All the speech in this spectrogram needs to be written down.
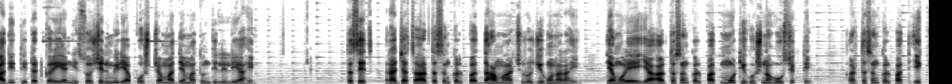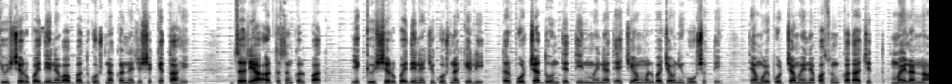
आदिती तटकरे यांनी सोशल मीडिया पोस्टच्या माध्यमातून दिलेली आहे. तसेच राज्याचा अर्थसंकल्प दहा मार्च रोजी होणार आहे त्यामुळे या अर्थसंकल्पात मोठी घोषणा होऊ शकते. अर्थसंकल्पात एकवीसशे रुपये देण्याबाबत घोषणा करण्याची शक्यता आहे. जर या अर्थसंकल्पात एकवीसशे रुपये देण्याची घोषणा केली तर पुढच्या दोन ते तीन महिन्यात याची अंमलबजावणी होऊ शकते. त्यामुळे पुढच्या महिन्यापासून कदाचित महिलांना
